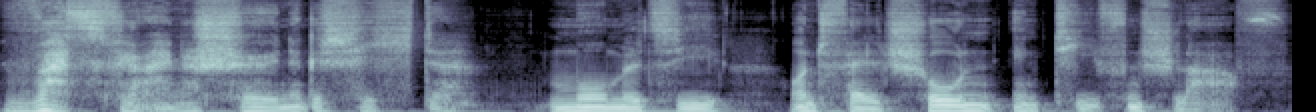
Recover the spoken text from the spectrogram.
Was für eine schöne Geschichte, murmelt sie und fällt schon in tiefen Schlaf.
